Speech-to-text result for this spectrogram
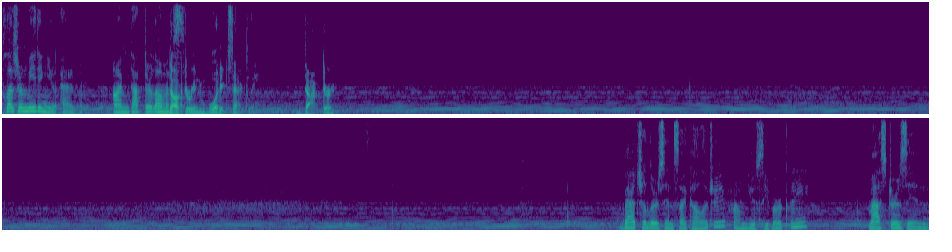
Pleasure meeting you, Ed. I'm Dr. Lomas. Doctor in what exactly? Doctor? Bachelor's in psychology from UC Berkeley. Master's in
